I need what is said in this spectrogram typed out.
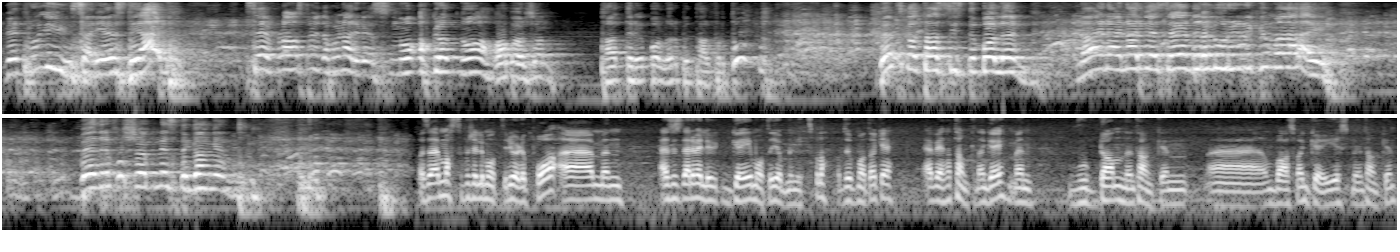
Vet du hvor useriøst det er? Se for deg han står utafor Narvesen nå, akkurat nå, og bare sånn Ta tre boller og betal for to. Hvem skal ta siste bollen? Nei, nei, Narvesen, dere lurer ikke meg. Bedre forsøk neste gangen. Altså, det er masse forskjellige måter å gjøre det på, eh, men jeg syns det er en veldig gøy måte å jobbe med vits på. da. At du på en måte, ok, Jeg vet at tanken er gøy, men hvordan den tanken, eh, hva som er gøyest med den tanken,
